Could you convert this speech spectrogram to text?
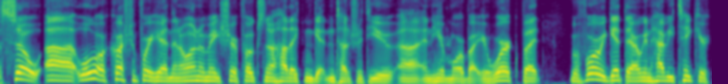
so, uh, one more question for you, and then I want to make sure folks know how they can get in touch with you uh, and hear more about your work. But before we get there, I'm going to have you take your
